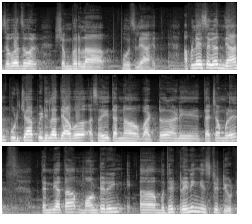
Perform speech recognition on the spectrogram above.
जवळजवळ शंभरला पोहोचल्या आहेत. आपलं हे सगळं ज्ञान पुढच्या पिढीला द्यावं असंही त्यांना वाटतं आणि त्याच्यामुळे त्यांनी आता माउंटेनिंगमध्ये ट्रेनिंग इन्स्टिट्यूट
